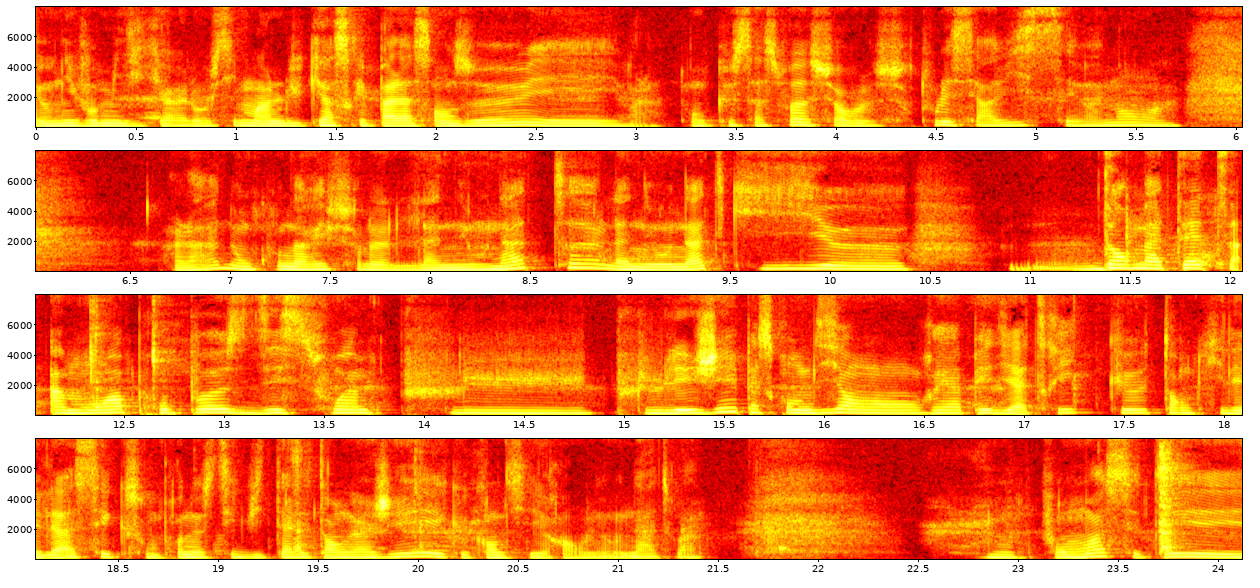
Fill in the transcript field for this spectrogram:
Et au niveau médical aussi, moi, Lucas serait pas là sans eux. Et voilà. Donc, que ça soit sur, sur tous les services, c'est vraiment. euh, voilà, donc on arrive sur la, la néonate. La néonate qui, euh, dans ma tête, à moi, propose des soins plus, plus légers parce qu'on me dit en réa pédiatrique que tant qu'il est là, c'est que son pronostic vital est engagé et que quand il ira en néonate, voilà. Donc pour moi, c'était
